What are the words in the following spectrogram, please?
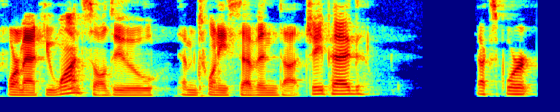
format you want. So I'll do m27.jpg export.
